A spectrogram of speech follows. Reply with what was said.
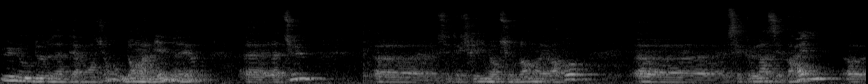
une ou deux interventions, dont la mienne d'ailleurs, euh, là-dessus. Euh, c'est écrit noir sur dans les rapports. C'est que là, c'est pareil. Euh,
